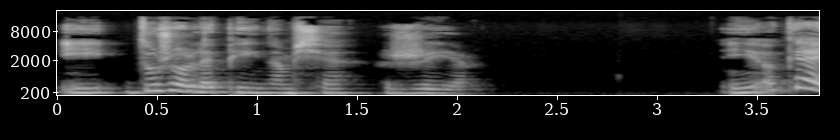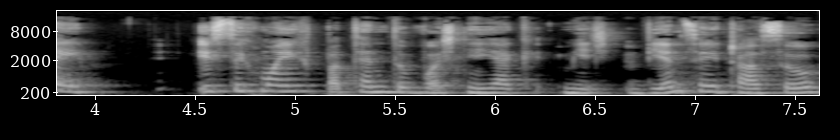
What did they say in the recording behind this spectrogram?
i dużo lepiej nam się żyje. I okej, okay. I z tych moich patentów, właśnie jak mieć więcej czasu,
